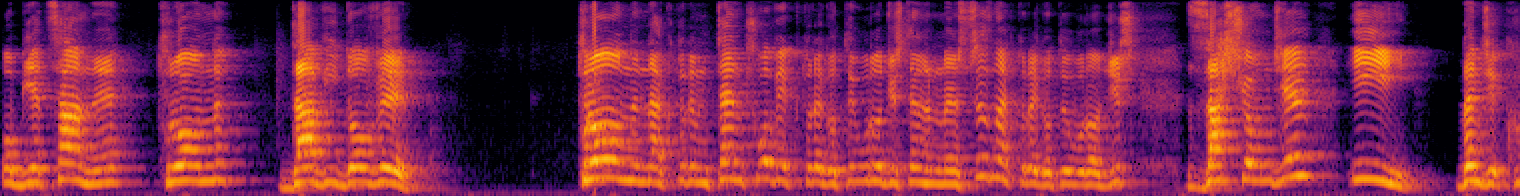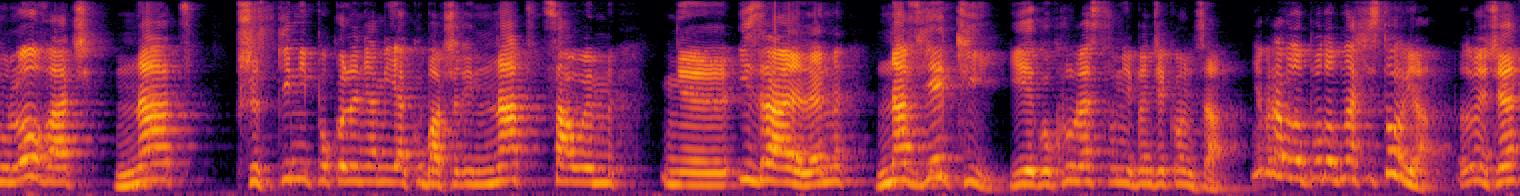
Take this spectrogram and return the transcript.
obiecany tron Dawidowy. Tron, na którym ten człowiek, którego ty urodzisz, ten mężczyzna, którego ty urodzisz, zasiądzie i będzie królować nad wszystkimi pokoleniami Jakuba, czyli nad całym Izraelem na wieki i jego królestwu nie będzie końca. Nieprawdopodobna historia, rozumiecie?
